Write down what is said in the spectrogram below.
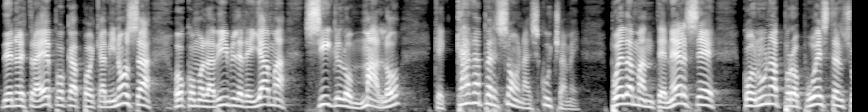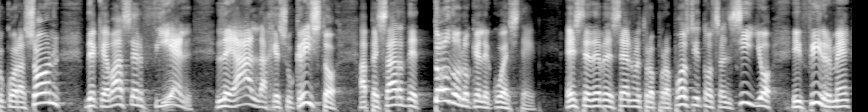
de nuestra época pecaminosa o como la Biblia le llama siglo malo, que cada persona, escúchame, pueda mantenerse con una propuesta en su corazón de que va a ser fiel, leal a Jesucristo, a pesar de todo lo que le cueste. Este debe ser nuestro propósito sencillo y firme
